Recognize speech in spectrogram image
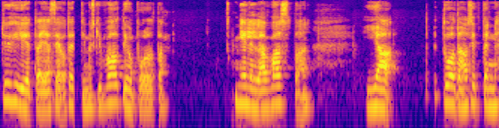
tyhjiötä ja se otettiin myöskin valtion puolelta mielellään vastaan. Ja tuolta on sitten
